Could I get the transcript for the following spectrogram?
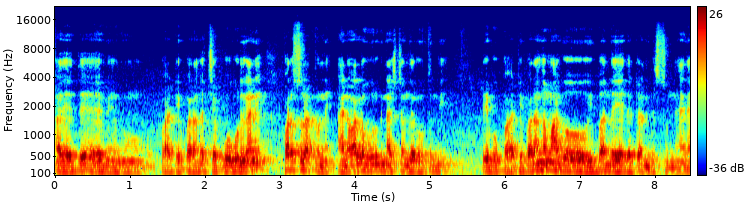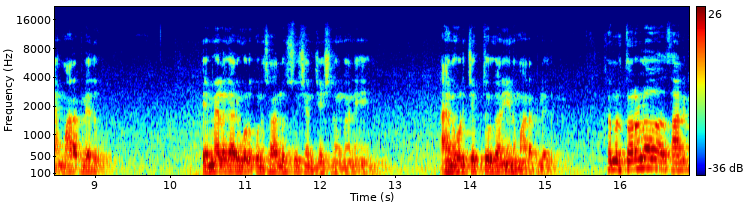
అదైతే మేము పార్టీ పరంగా చెప్పుకోకూడదు. కానీ పరిస్థితులు అట్టున్నాయి. ఆయన వల్ల ఊరికి నష్టం జరుగుతుంది. రేపు పార్టీ పరంగా మాకు ఇబ్బంది అయ్యేటట్టు అనిపిస్తుంది. ఆయన మారట్లేదు. ఎమ్మెల్యే గారికి కూడా కొన్నిసార్లు సూచన చేసినాం కానీ ఆయన కూడా చెప్తారు కానీ ఈయన మారట్లేదు. సో మరి త్వరలో స్థానిక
